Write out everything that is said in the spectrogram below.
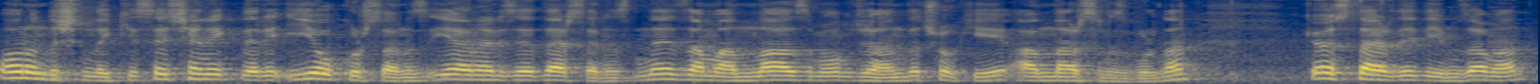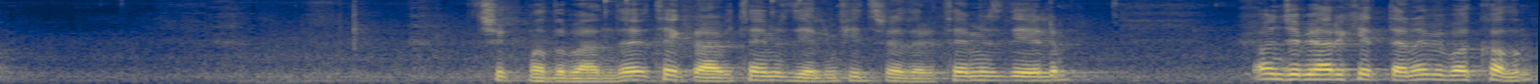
Onun dışındaki seçenekleri iyi okursanız, iyi analiz ederseniz ne zaman lazım olacağını da çok iyi anlarsınız buradan. Göster dediğim zaman çıkmadı bende. Tekrar bir temizleyelim. Filtreleri temizleyelim. Önce bir hareketlerine bir bakalım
